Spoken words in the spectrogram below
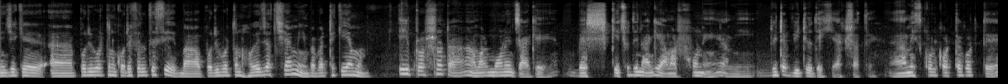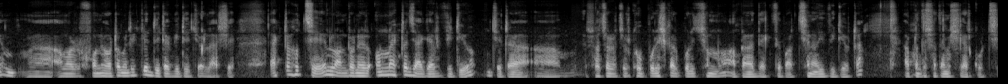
নিজেকে পরিবর্তন করে ফেলতেছি বা পরিবর্তন হয়ে যাচ্ছি আমি? ব্যাপারটা কি এমন? এই প্রশ্নটা আমার মনে জাগে। বেশ কিছুদিন আগে আমার ফোনে আমি দুইটা ভিডিও দেখি একসাথে। আমি স্ক্রল করতে করতে আমার ফোনে অটোমেটিকলি দুইটা ভিডিও চলে আসে। একটা হচ্ছে লন্ডনের অন্য একটা জায়গার ভিডিও, যেটা সচরাচর খুব পরিষ্কার পরিচ্ছন্ন, আপনারা দেখতে পাচ্ছেন ওই ভিডিওটা। আপনাদের সাথে আমি শেয়ার করছি।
